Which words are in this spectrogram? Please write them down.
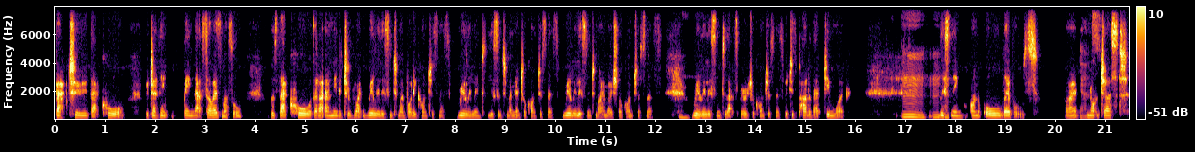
back to that core, which I think being that psoas muscle was that core that I, I needed to like really listen to my body consciousness, really listen to my mental consciousness, really listen to my emotional consciousness, Mhm. really listen to that spiritual consciousness, which is part of that gym work, Mm, mhm. listening on all levels, right? Not just,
